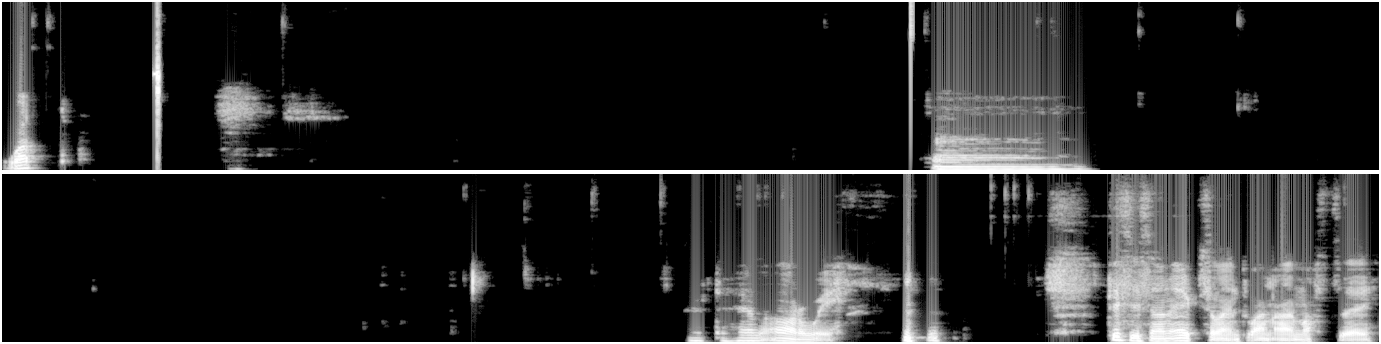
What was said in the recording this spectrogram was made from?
What? Uh, where the hell are we? this is an excellent one, I must say.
